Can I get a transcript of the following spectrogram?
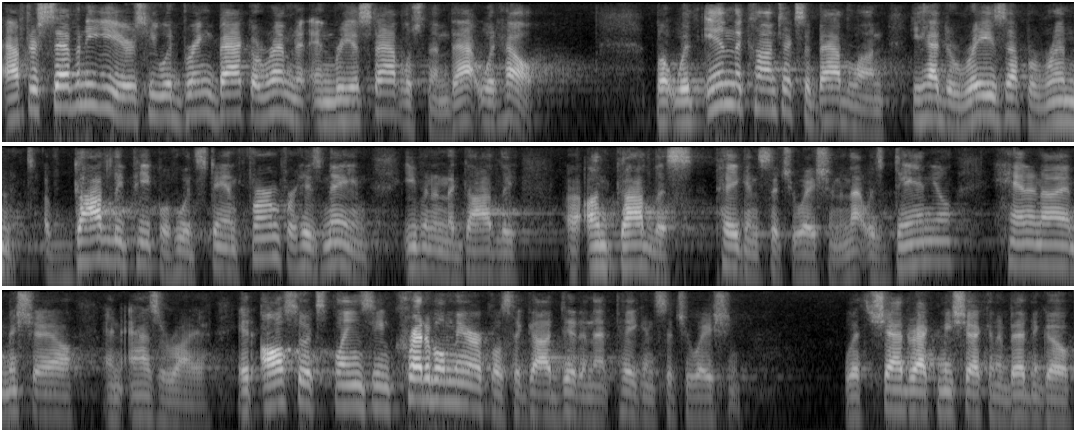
After 70 years, he would bring back a remnant and reestablish them. That would help. But within the context of Babylon, he had to raise up a remnant of godly people who would stand firm for his name, even in a godly, uh, ungodless pagan situation. And that was Daniel Hananiah, Mishael, and Azariah. It also explains the incredible miracles that God did in that pagan situation with Shadrach, Meshach, and Abednego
